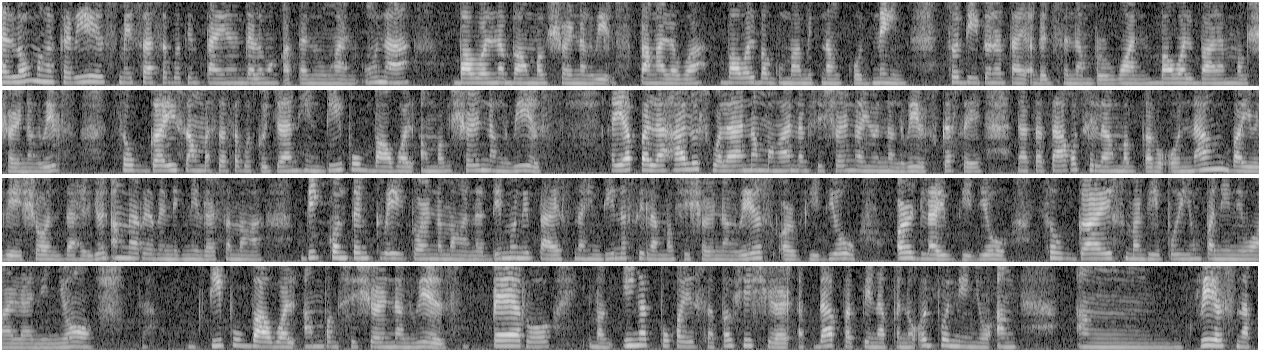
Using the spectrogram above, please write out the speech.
Hello mga ka-reels, may sasagutin tayo ng dalawang katanungan. Una, bawal na bang mag-share ng reels? Pangalawa, bawal ba gumamit ng code name? So dito na tayo agad sa number 1. Bawal ba mag-share ng reels? So guys, ang masasagot ko dyan, hindi po bawal ang mag-share ng reels. Kaya pala halos wala ng mga nagsishare ngayon ng reels kasi natatakot silang magkaroon ng violation dahil yun ang naririnig nila sa mga big content creator na mga na-demonetize na hindi na sila magsishare ng reels or video or live video. So guys, mali po yung paniniwala ninyo. Di po bawal ang pagsishare ng reels. Pero mag-ingat po kayo sa pagsishare at dapat pinapanood po ninyo ang ang reels na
